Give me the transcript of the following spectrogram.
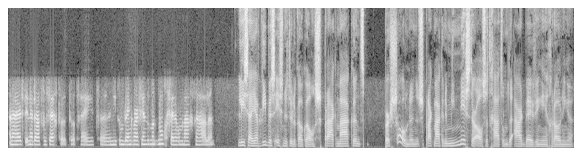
En hij heeft inderdaad gezegd dat, dat hij het uh, niet ondenkbaar vindt om het nog verder omlaag te halen. Lisa, ja, Wiebes is natuurlijk ook wel een spraakmakend persoon, een spraakmakende minister als het gaat om de aardbeving in Groningen.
